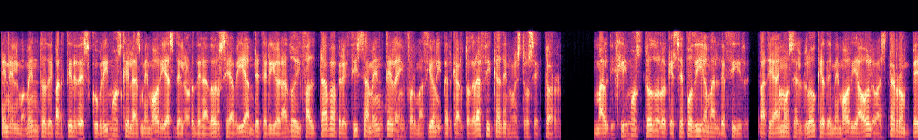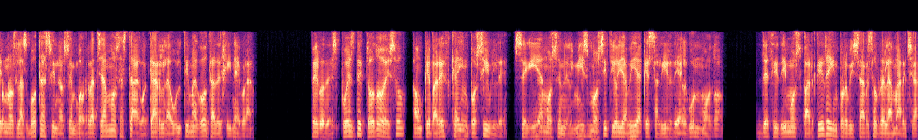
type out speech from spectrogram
En el momento de partir descubrimos que las memorias del ordenador se habían deteriorado y faltaba precisamente la información hipercartográfica de nuestro sector. Maldijimos todo lo que se podía maldecir, pateamos el bloque de memoria holo hasta rompernos las botas y nos emborrachamos hasta agotar la última gota de ginebra. Pero después de todo eso, aunque parezca imposible, seguíamos en el mismo sitio y había que salir de algún modo. Decidimos partir e improvisar sobre la marcha.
